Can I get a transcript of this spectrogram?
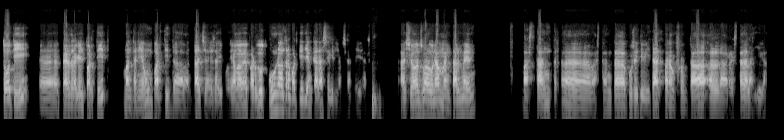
tot i eh, perdre aquell partit, manteníem un partit d'avantatge. És a dir, podíem haver perdut un altre partit i encara seguiríem sent líders. Mm. Això ens va donar mentalment bastant, eh, bastanta positivitat per enfrontar la resta de la Lliga.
